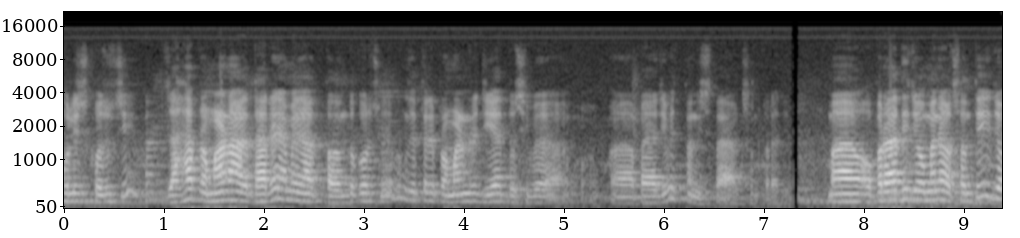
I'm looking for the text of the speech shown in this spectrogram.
পুলিশ খোঁজুছি যা প্রমাণ আধারে আমি তদন্ত করছু এবং যেতে প্রমাণের যা দোষী পাওয়া নিশ্চিত আকশন করা অপরাধী যে অনেক যে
